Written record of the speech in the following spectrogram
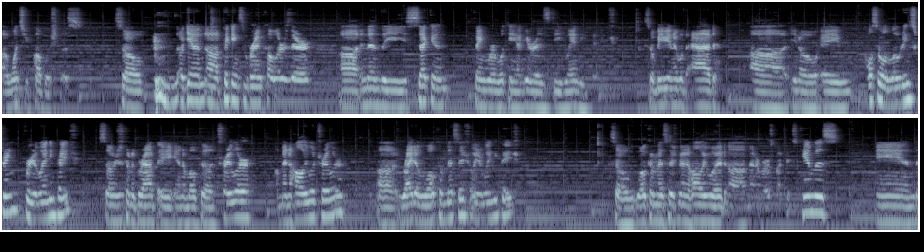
uh, once you publish this. So again, uh, picking some brand colors there, uh, and then the second thing we're looking at here is the landing page. So being able to add uh, you know, a also a loading screen for your landing page. So I'm just going to grab a Animoca trailer, a Meta Hollywood trailer, uh, write a welcome message on your landing page. So welcome message Meta Hollywood uh, Metaverse by Pixel Canvas. And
